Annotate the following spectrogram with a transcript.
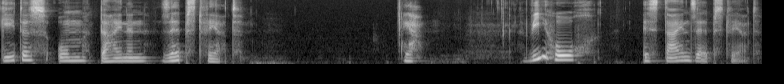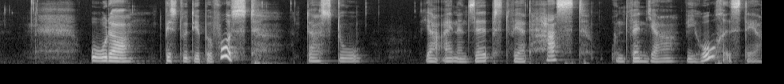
geht es um deinen Selbstwert. Ja, wie hoch ist dein Selbstwert? Oder bist du dir bewusst, dass du ja einen Selbstwert hast und wenn ja, wie hoch ist der?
